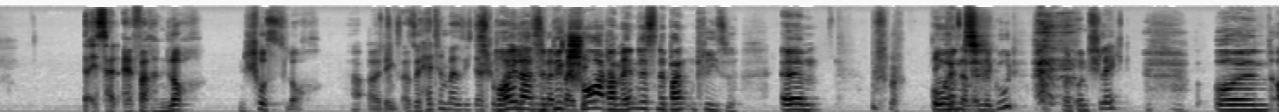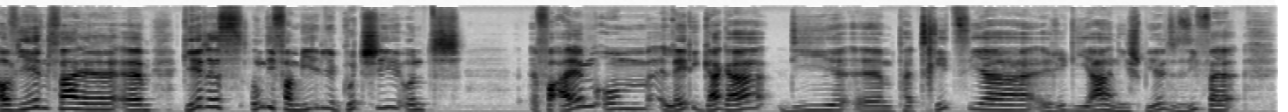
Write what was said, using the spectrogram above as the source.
da ist halt einfach ein Loch, ein Schussloch. Ja. Allerdings, also hätte man sich da Spoiler, schon. Spoiler, The Big Short, am Ende ist eine Bankenkrise. Ähm, und am Ende gut und, und schlecht. Und auf jeden Fall ähm, geht es um die Familie Gucci und äh, vor allem um Lady Gaga, die ähm, Patricia Reggiani spielt. Sie,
